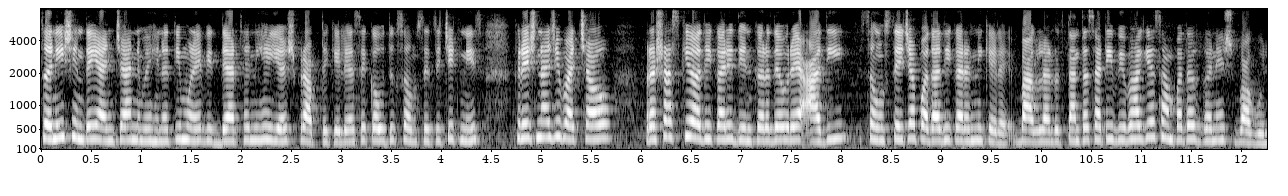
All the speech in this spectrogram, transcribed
सनी शिंदे यांच्या मेहनतीमुळे विद्यार्थ्यांनी हे यश प्राप्त केले असे कौतुक संस्थेचे चिटणीस कृष्णाजी बच्चाव प्रशासकीय अधिकारी दिनकर देवरे आदी संस्थेच्या पदाधिकाऱ्यांनी केले. बागला वृत्तांतासाठी विभागीय संपादक गणेश बागुल.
